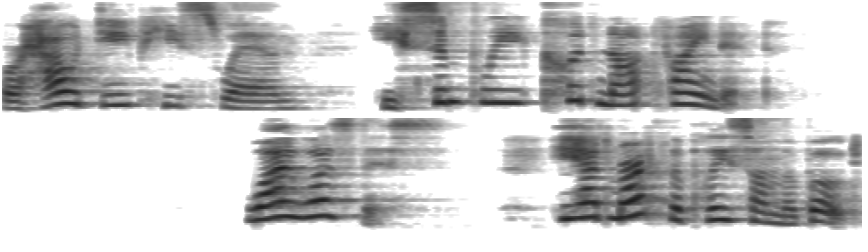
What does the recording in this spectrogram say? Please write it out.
or how deep he swam, he simply could not find it. Why was this? He had marked the place on the boat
